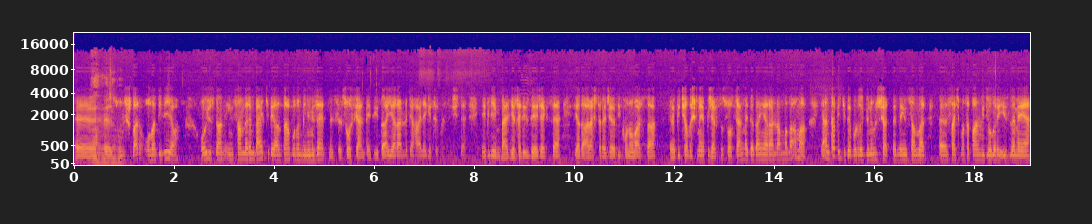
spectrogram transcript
e, Ah sonuçlar olabiliyor. O yüzden insanların belki biraz daha bunu minimize etmesi, sosyal medyayı daha yararlı bir hale getirmesi işte. Ne bileyim belgesel izleyecekse ya da araştıracağı bir konu varsa, e, bir çalışma yapacaksa sosyal medyadan yararlanmalı ama yani tabii ki de burada günümüz şartlarında insanlar e, saçma sapan videoları izlemeye,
